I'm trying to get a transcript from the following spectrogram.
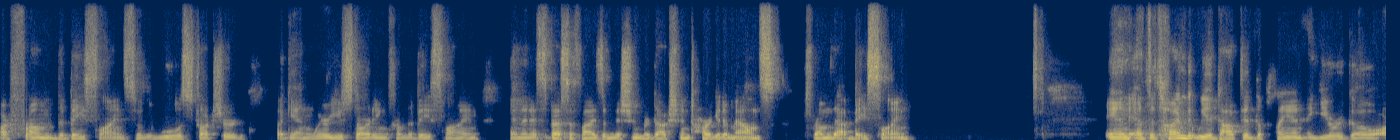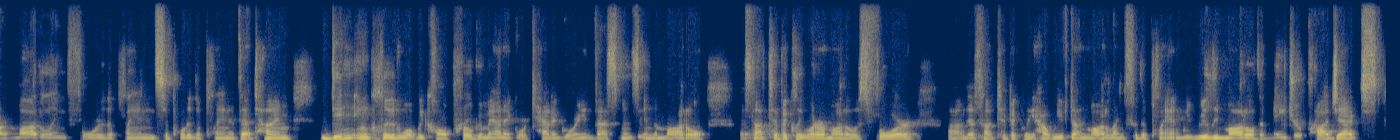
are from the baseline. So the rule is structured, again, where are you starting from the baseline, and then it specifies emission reduction target amounts from that baseline. And at the time that we adopted the plan a year ago, our modeling for the plan and support of the plan at that time didn't include what we call programmatic or category investments in the model. That's not typically what our model is for. Um, that's not typically how we've done modeling for the plan. We really model the major projects,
